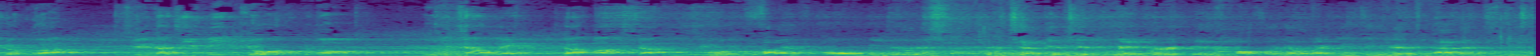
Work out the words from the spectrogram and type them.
記録は中華人民共和国のルー・ジャンウェンがマークした0.50 meters. The championship record is also held by New Zealand's Adam Smith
